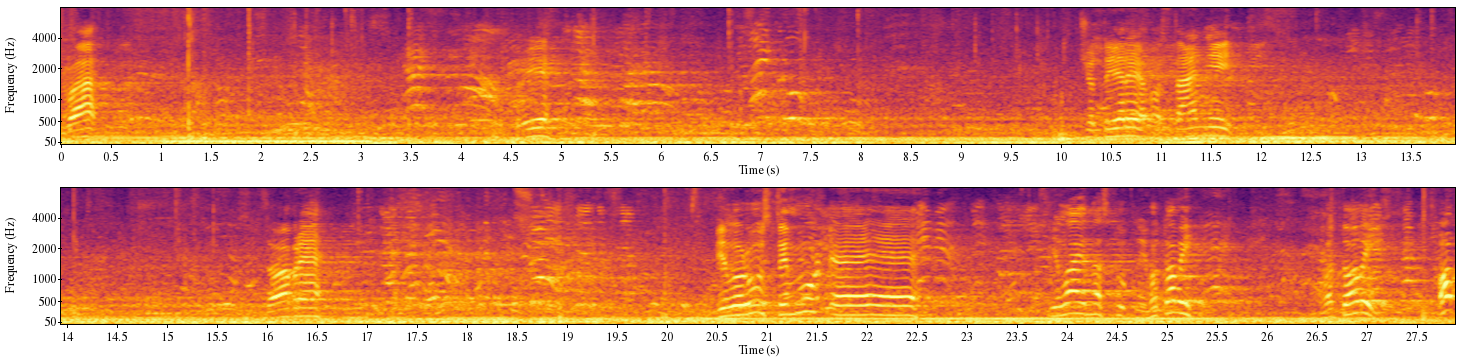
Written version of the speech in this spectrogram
Два. Три. Чотири. Останній. Добре. Білорус Тимур. Е- Ілай наступний. Готовий? Готовий? Оп!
